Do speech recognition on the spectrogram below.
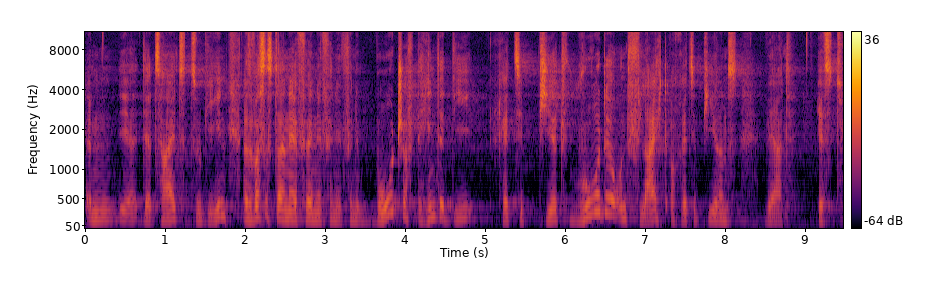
ähm, der, der, Zeit zu gehen. Also was ist da eine, für, eine, für, eine, für eine Botschaft dahinter, die rezipiert wurde und vielleicht auch rezipierenswert ist?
